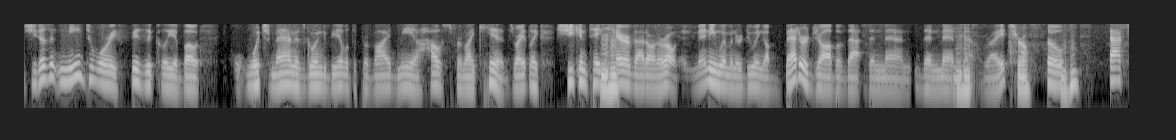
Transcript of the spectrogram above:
she doesn't need to worry physically about which man is going to be able to provide me a house for my kids, right? Like she can take mm-hmm. care of that on her own, and many women are doing a better job of that than man than men mm-hmm. now, right? True. So mm-hmm fact,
